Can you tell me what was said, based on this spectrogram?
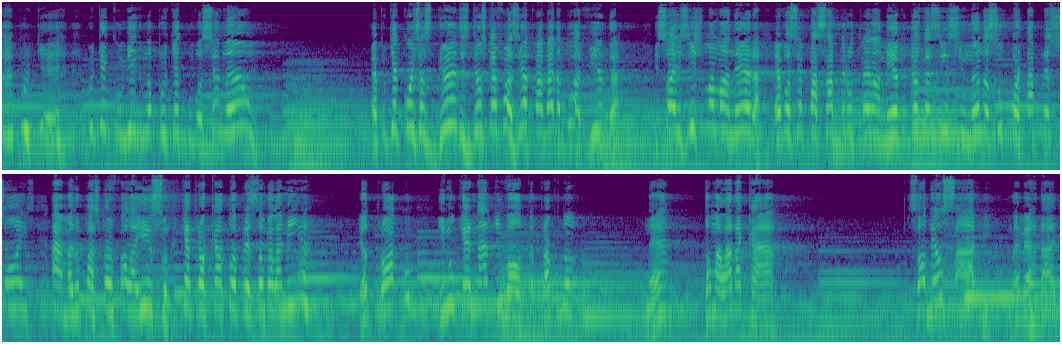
Ah, por quê? Por que comigo? Não, por que com você? Não. É porque coisas grandes Deus quer fazer através da tua vida. E só existe uma maneira, é você passar pelo treinamento. Deus está se ensinando a suportar pressões. Ah, mas o pastor fala isso, quer trocar a tua pressão pela minha? Eu troco e não quero nada de volta. Troco no, né? Toma lá da cá. Só Deus sabe, não é verdade?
